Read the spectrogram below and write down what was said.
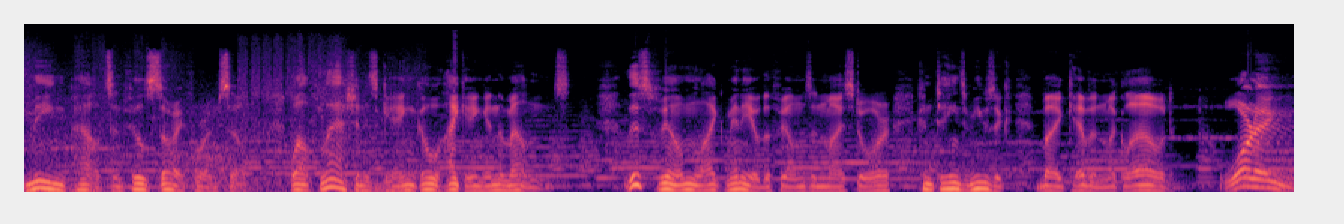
Ming pouts and feels sorry for himself, while Flash and his gang go hiking in the mountains. This film, like many of the films in my store, contains music by Kevin MacLeod. Warning!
